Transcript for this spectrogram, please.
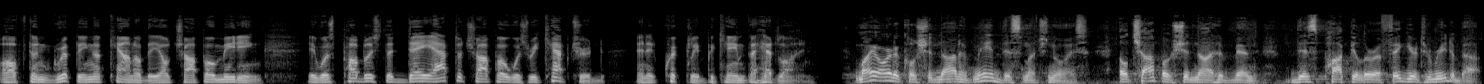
often gripping account of the El Chapo meeting. It was published the day after Chapo was recaptured, and it quickly became the headline. My article should not have made this much noise. El Chapo should not have been this popular a figure to read about.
